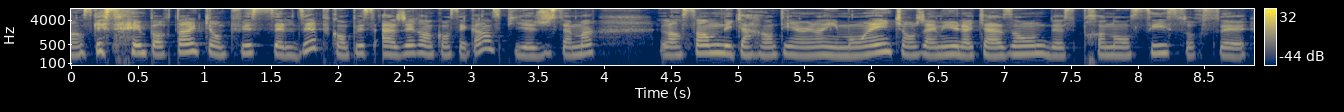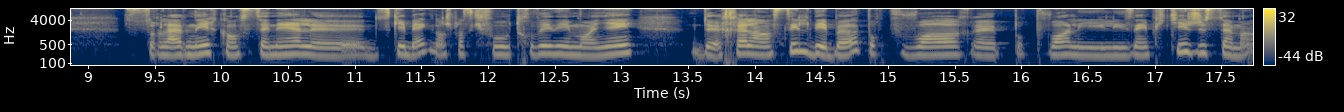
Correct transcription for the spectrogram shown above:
pense que c'est important qu'on puisse se le dire puis qu'on puisse agir en conséquence. Puis il y a justement l'ensemble des 41 ans et moins qui n'ont jamais eu l'occasion de se prononcer sur ce sur l'avenir constitutionnel euh, du Québec. Donc, je pense qu'il faut trouver des moyens de relancer le débat pour pouvoir, euh, pour pouvoir les, les, impliquer, justement.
